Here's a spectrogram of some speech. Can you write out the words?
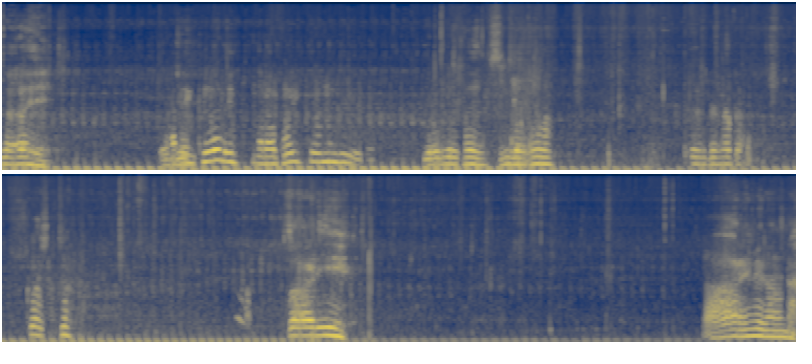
தாய் அதை கேளு நான் போயிட்டு ஒன்றும் செய்யுது இறங்குறப்ப சிங்கள கஷ்டம் சாடி யாரையுமே காணண்டா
